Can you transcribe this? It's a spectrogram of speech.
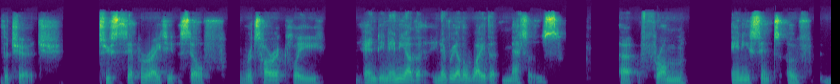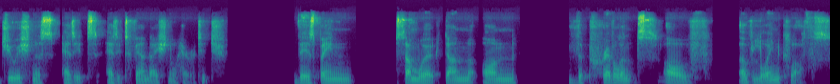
the church to separate itself rhetorically and in any other in every other way that matters uh, from any sense of Jewishness as its as its foundational heritage. There's been some work done on the prevalence of of loincloths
